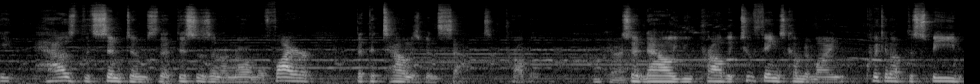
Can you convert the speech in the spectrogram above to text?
it, has the symptoms that this isn't a normal fire, that the town has been sacked, probably. okay. So now you probably two things come to mind: quicken up the speed,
